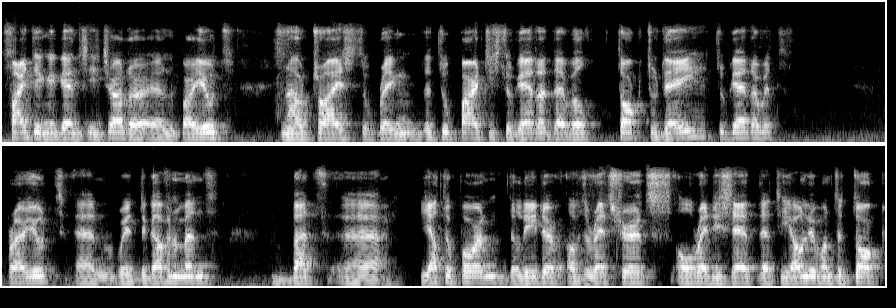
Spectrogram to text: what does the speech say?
fighting against each other. And Prayut now tries to bring the two parties together. They will talk today together with Prayut and with the government, but uh, Jatuporn, the leader of the Red Shirts, already said that he only wants to talk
